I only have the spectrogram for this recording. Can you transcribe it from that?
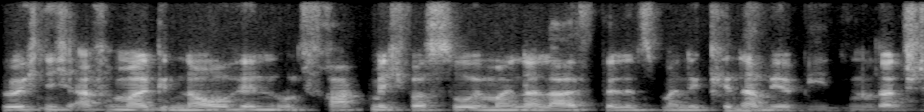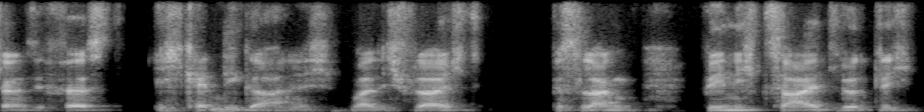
höre ich nicht einfach mal genau hin und frage mich, was so in meiner Life Balance meine Kinder mir bieten? Und dann stellen sie fest, ich kenne die gar nicht, weil ich vielleicht bislang wenig Zeit wirklich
